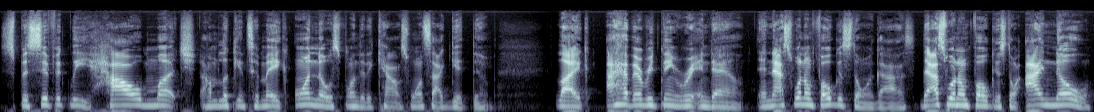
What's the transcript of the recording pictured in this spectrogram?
specifically how much I'm looking to make on those funded accounts once I get them. Like I have everything written down, and that's what I'm focused on, guys. That's what I'm focused on. I know,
